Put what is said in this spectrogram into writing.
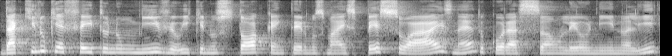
daquilo que é feito num nível e que nos toca em termos mais pessoais, né? Do coração leonino ali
